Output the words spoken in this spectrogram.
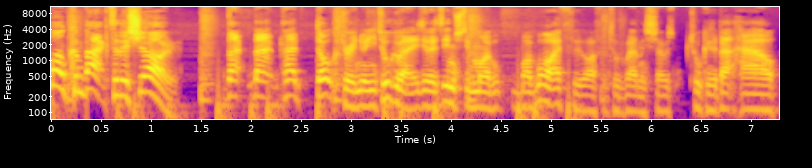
Welcome back to the show. That that that doctrine, when you talk about it, you know, it's interesting. My my wife, who I often talked about in this show, was talking about how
